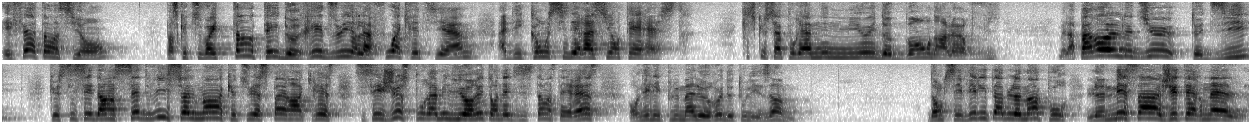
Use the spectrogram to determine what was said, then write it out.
Et fais attention, parce que tu vas être tenté de réduire la foi chrétienne à des considérations terrestres. Qu'est-ce que ça pourrait amener de mieux et de bon dans leur vie? Mais la parole de Dieu te dit que si c'est dans cette vie seulement que tu espères en Christ, si c'est juste pour améliorer ton existence terrestre, on est les plus malheureux de tous les hommes. Donc c'est véritablement pour le message éternel,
